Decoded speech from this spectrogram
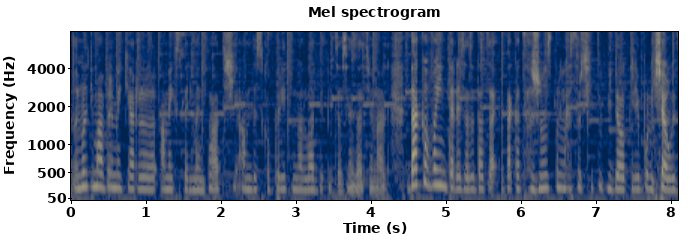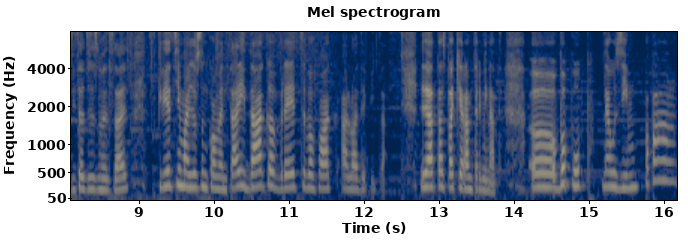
În ultima vreme chiar uh, am experimentat și am descoperit un aluat de pizza senzațional. Dacă vă interesează, dacă ați ajuns până la sfârșitul videoclipului și auziți acest mesaj, scrieți-mi mai jos în comentarii dacă vreți să vă fac aluat de pizza. De data asta chiar am terminat. Uh, vă pup, ne auzim, pa, pa!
